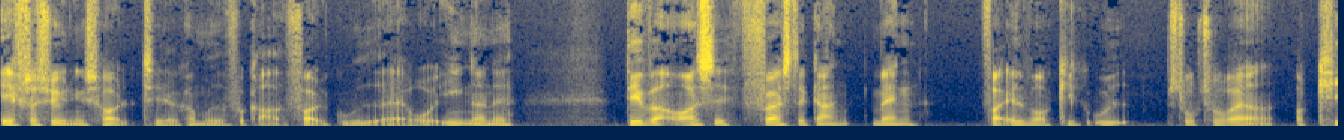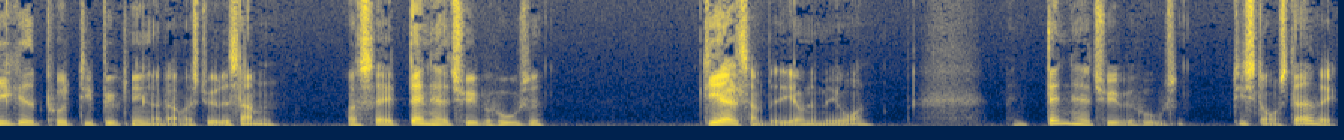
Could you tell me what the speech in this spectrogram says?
eftersøgningshold til at komme ud og få gravet folk ud af ruinerne. Det var også første gang, man for alvor gik ud struktureret og kiggede på de bygninger, der var styrtet sammen, og sagde, den her type huse, de er alle sammen blevet jævnet med jorden. Men den her type huse, de står stadigvæk.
